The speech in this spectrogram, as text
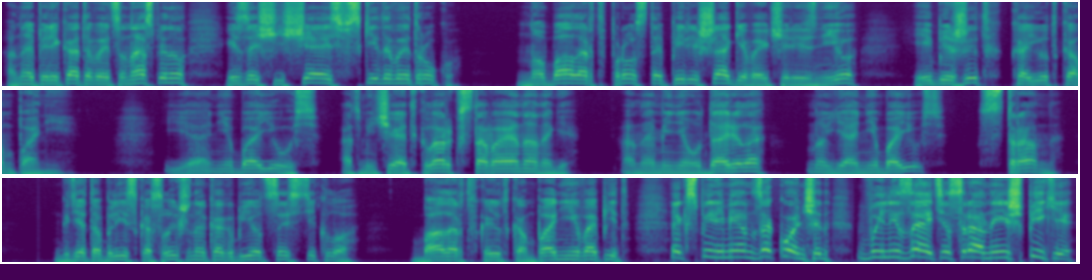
Она перекатывается на спину и, защищаясь, вскидывает руку. Но Баллард просто перешагивает через нее и бежит к кают-компании. «Я не боюсь», — отмечает Кларк, вставая на ноги. «Она меня ударила, но я не боюсь. Странно. Где-то близко слышно, как бьется стекло. Баллард в кают-компании вопит. «Эксперимент закончен! Вылезайте, сраные шпики!»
